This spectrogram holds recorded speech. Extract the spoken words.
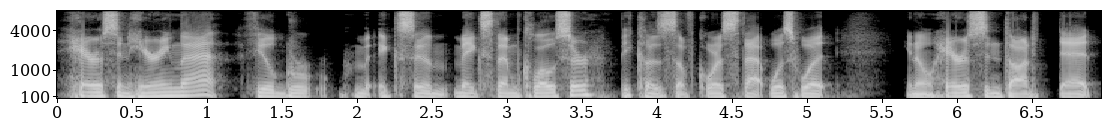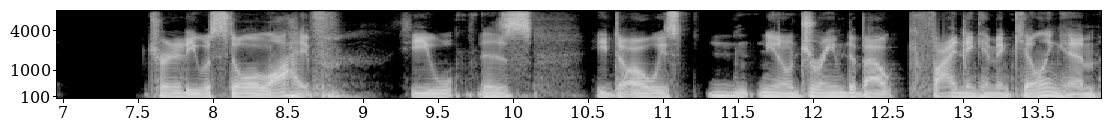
Harrison hearing that feel gr- makes makes them closer because of course that was what you know Harrison thought that Trinity was still alive. He is he'd always you know dreamed about finding him and killing him,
